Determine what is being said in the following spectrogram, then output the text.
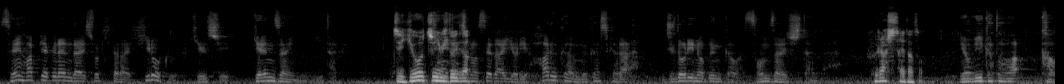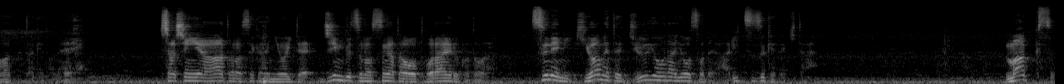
1800年代初期から広く普及し現在に至る。授業中に君たちの世代よりはるか昔から自撮りの文化は存在したんだ。フラッシュされたぞ。呼び方は変わったけどね。写真やアートの世界において人物の姿を捉えることは常に極めて重要な要素であり続けてきた。マックス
